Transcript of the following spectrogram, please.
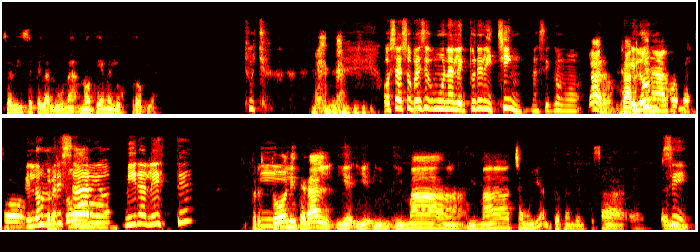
se dice que la luna no tiene luz propia. Chucha. o sea, eso parece como una lectura de I así como... Claro, claro. El, hombre, sabio mira al este. Pero es todo literal y, y, más, y más chamullento también. sí.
